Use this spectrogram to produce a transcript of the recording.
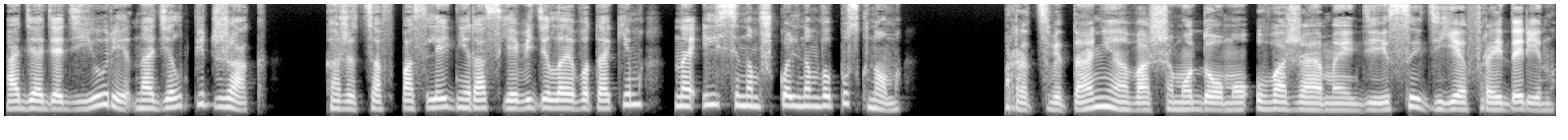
а дядя Дьюри надел пиджак. Кажется, в последний раз я видела его таким на Ильсином школьном выпускном. «Процветание вашему дому, уважаемые Дис и Дье Фрейдерин»,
